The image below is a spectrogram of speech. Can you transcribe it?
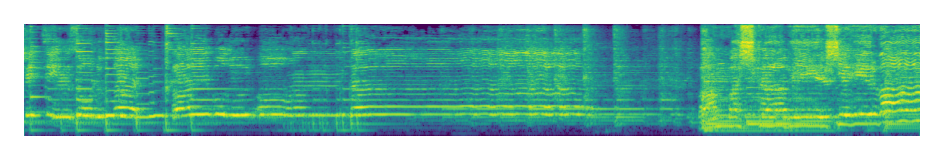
Çektiğin zorluklar kaybolur o anda. Bambaşka bir şehir var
